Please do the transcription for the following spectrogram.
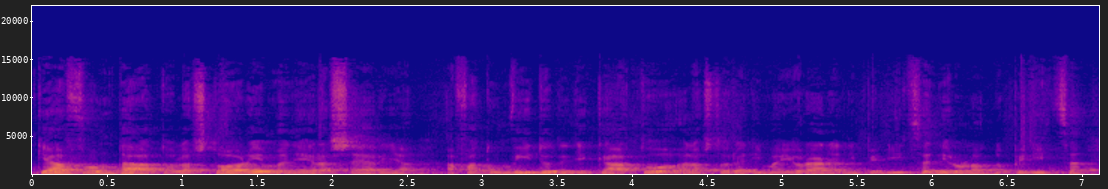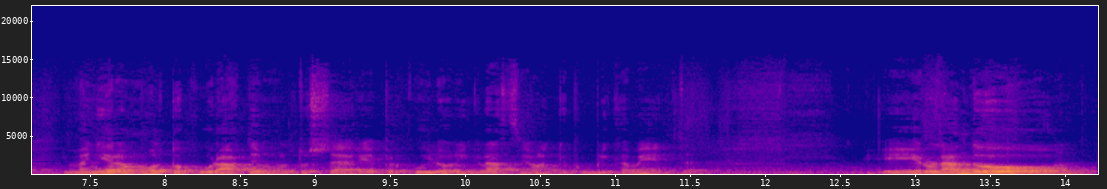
che ha affrontato la storia in maniera seria. Ha fatto un video dedicato alla storia di Majorana e di Pelizza, di Rolando Pelizza, in maniera molto accurata e molto seria, per cui lo ringrazio anche pubblicamente. E Rolando,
